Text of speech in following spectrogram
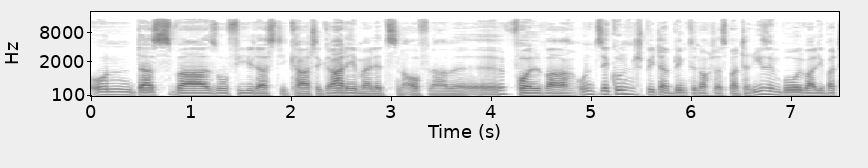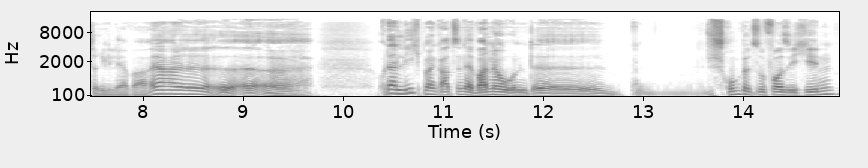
Und das war so viel, dass die Karte gerade eben bei der letzten Aufnahme äh, voll war. Und Sekunden später blinkte noch das Batteriesymbol, weil die Batterie leer war. Ja, äh, äh, äh. Und dann liegt man gerade so in der Wanne und äh, schrumpelt so vor sich hin.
